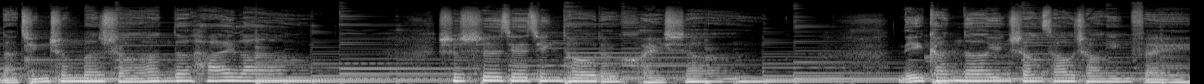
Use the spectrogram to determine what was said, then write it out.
那清晨漫上岸的海浪，是世界尽头的回响。你看那云上草长莺飞，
